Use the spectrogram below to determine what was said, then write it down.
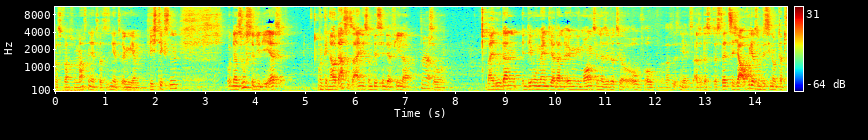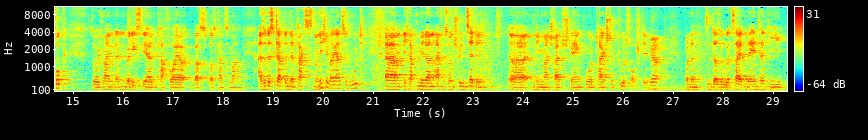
was, was machst du denn jetzt, was ist denn jetzt irgendwie am wichtigsten? Und dann suchst du dir die erst. Und genau das ist eigentlich so ein bisschen der Fehler. Ja. So, weil du dann in dem Moment ja dann irgendwie morgens in der Situation, oh, oh was ist denn jetzt? Also das, das setzt sich ja auch wieder so ein bisschen unter Druck. So, ich meine, dann überlegst du dir halt einen Tag vorher, was, was kannst du machen. Also das klappt in der Praxis noch nicht immer ganz so gut. Ähm, ich habe mir dann einfach so einen schönen Zettel äh, neben meinen Schreibtisch gehängt, wo Tagesstruktur draufsteht. Ja. Und dann sind da so Uhrzeiten dahinter, die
